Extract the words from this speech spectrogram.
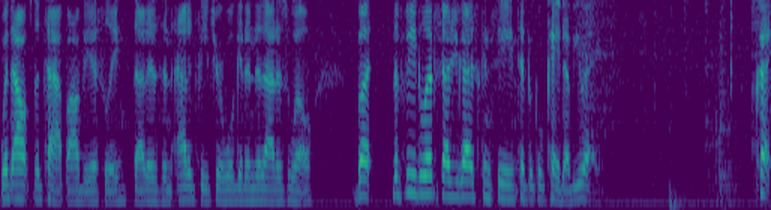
without the tap, obviously. That is an added feature. We'll get into that as well. But the feed lips, as you guys can see, typical KWA. Okay,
